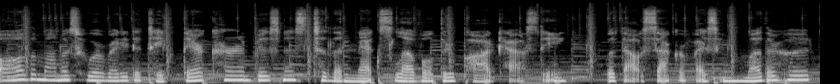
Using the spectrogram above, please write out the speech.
all the mamas who are ready to take their current business to the next level through podcasting without sacrificing motherhood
